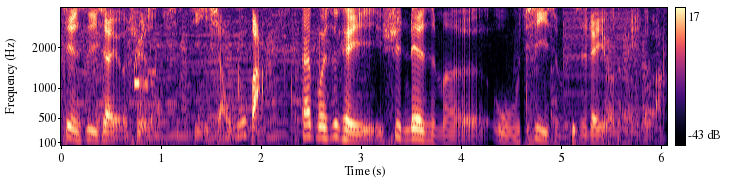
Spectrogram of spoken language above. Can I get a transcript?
见识一下有趣的东西，进小屋吧。该不会是可以训练什么武器什么之类有的没的吧？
